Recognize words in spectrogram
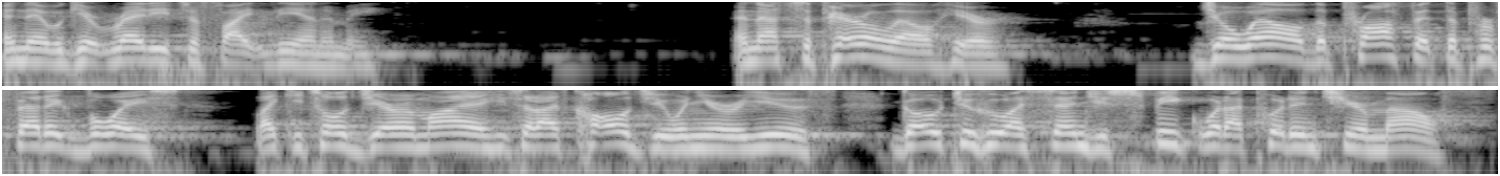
and they would get ready to fight the enemy. And that's the parallel here. Joel, the prophet, the prophetic voice, like he told Jeremiah, he said, I've called you when you were a youth. Go to who I send you. Speak what I put into your mouth.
